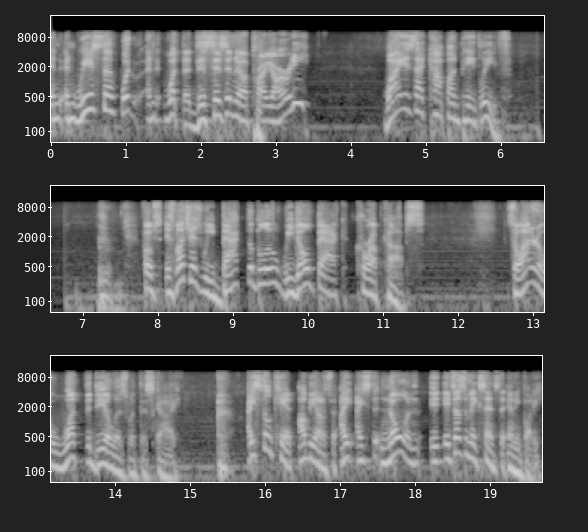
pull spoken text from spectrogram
And and where's the what? And what? The, this isn't a priority. Why is that cop on paid leave? Folks, as much as we back the blue, we don't back corrupt cops. So I don't know what the deal is with this guy. I still can't. I'll be honest with you. I, I no one. It, it doesn't make sense to anybody.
